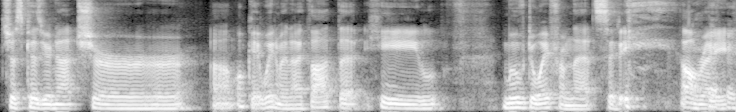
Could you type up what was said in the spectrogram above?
just because you're not sure. Um, okay, wait a minute. I thought that he moved away from that city already,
